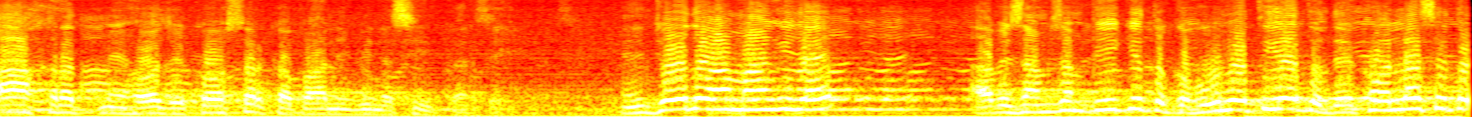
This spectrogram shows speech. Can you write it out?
آخرت میں حوض کوثر کا پانی بھی نصیب کر دے۔ یعنی جو دعا مانگی جائے، اب زمزم پی کے تو قبول ہوتی ہے، تو دیکھو اللہ سے تو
